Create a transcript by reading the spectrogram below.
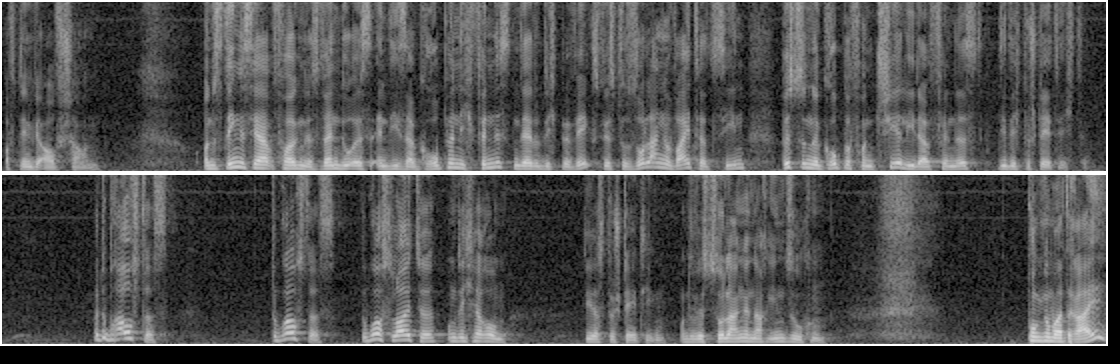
auf den wir aufschauen. Und das Ding ist ja folgendes, wenn du es in dieser Gruppe nicht findest, in der du dich bewegst, wirst du so lange weiterziehen, bis du eine Gruppe von Cheerleader findest, die dich bestätigt. Weil du brauchst das. Du brauchst das. Du brauchst Leute um dich herum, die das bestätigen. Und du wirst so lange nach ihnen suchen. Punkt Nummer drei.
